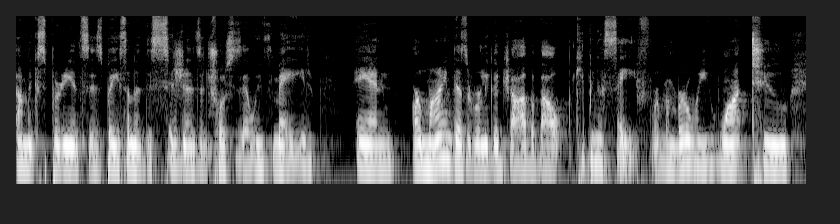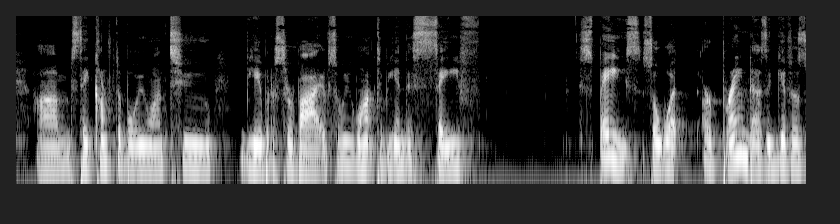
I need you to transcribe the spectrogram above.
um, experiences, based on the decisions and choices that we've made. And our mind does a really good job about keeping us safe. Remember, we want to um, stay comfortable. We want to be able to survive. So we want to be in this safe space. So what our brain does, it gives us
